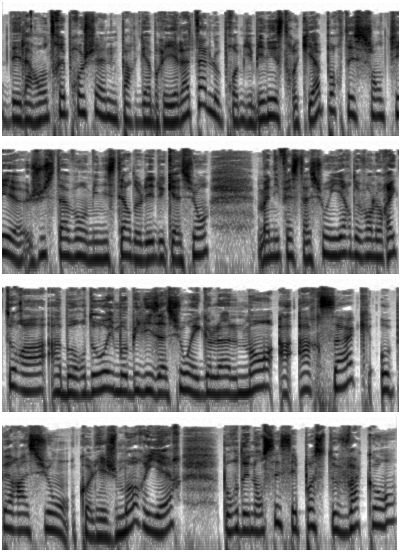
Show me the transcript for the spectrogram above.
dès la rentrée prochaine par Gabriel Attal, le Premier ministre qui a porté ce chantier juste avant au ministère de l'Éducation. Manifestation hier devant le rectorat à Bordeaux et mobilisation également à Arsac, opération collège mort hier, pour dénoncer ces postes vacants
